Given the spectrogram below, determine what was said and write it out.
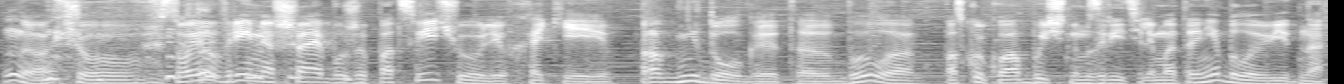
Ну, а что, в свое время шайбу уже подсвечивали в хоккее. Правда, недолго это было, поскольку обычным зрителям это не было видно,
